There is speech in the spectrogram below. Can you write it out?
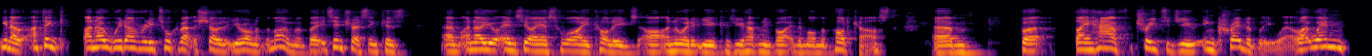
you know, I think I know we don't really talk about the show that you're on at the moment, but it's interesting because um, I know your NCIS Hawaii colleagues are annoyed at you because you haven't invited them on the podcast. Um, but they have treated you incredibly well. Like when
